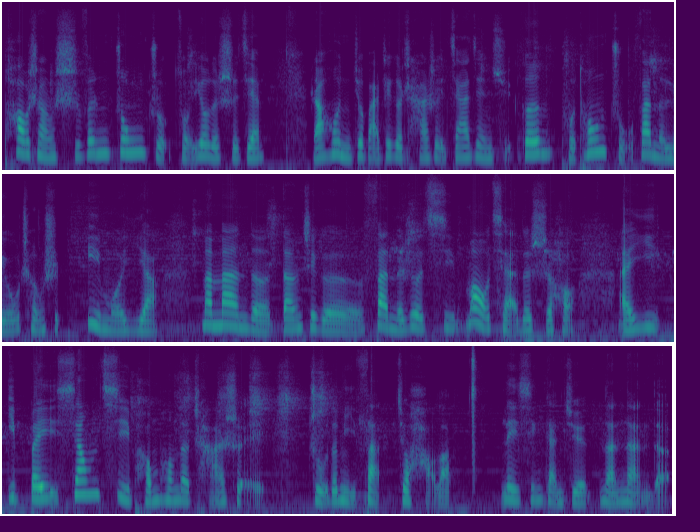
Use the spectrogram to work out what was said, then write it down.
泡上十分钟左左右的时间，然后你就把这个茶水加进去，跟普通煮饭的流程是一模一样。慢慢的，当这个饭的热气冒起来的时候，哎，一一杯香气蓬蓬的茶水煮的米饭就好了，内心感觉暖暖的。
